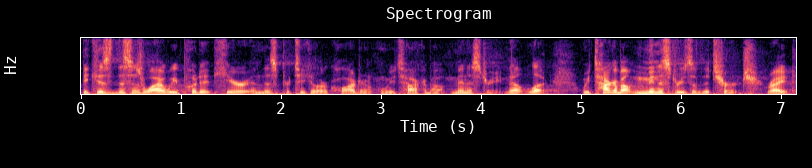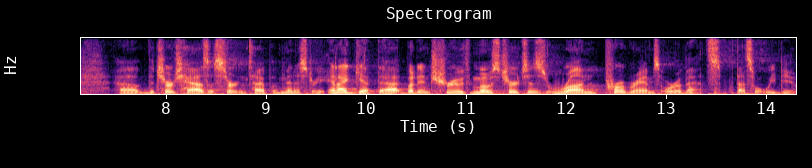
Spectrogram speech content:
because this is why we put it here in this particular quadrant when we talk about ministry. Now, look, we talk about ministries of the church, right? Uh, the church has a certain type of ministry, and I get that, but in truth, most churches run programs or events. That's what we do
